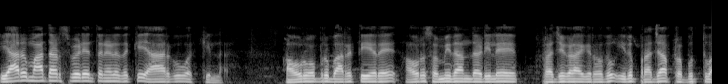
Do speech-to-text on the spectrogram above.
ಯಾರು ಮಾತಾಡಿಸ್ಬೇಡಿ ಅಂತ ಹೇಳೋದಕ್ಕೆ ಯಾರಿಗೂ ಹಕ್ಕಿಲ್ಲ. ಅವರು ಒಬ್ಬರು ಭಾರತೀಯರೇ, ಅವರು ಸಂವಿಧಾನದ ಅಡಿಲೇ ಪ್ರಜೆಗಳಾಗಿರೋದು. ಇದು ಪ್ರಜಾಪ್ರಭುತ್ವ.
